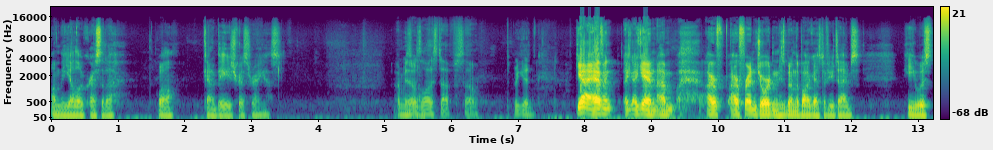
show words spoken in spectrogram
on the yellow Cressida. Well, kind of beige Cressida, I guess. I mean, that was a lot of stuff, so it's pretty good. Yeah, I haven't. Again, um, our our friend Jordan, who's been on the podcast a few times, he was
